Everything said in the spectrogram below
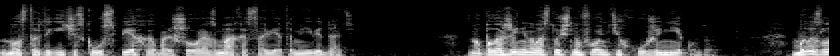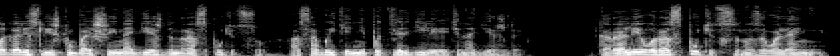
но стратегического успеха, большого размаха Советам не видать. Но положение на Восточном фронте хуже некуда. Мы возлагали слишком большие надежды на распутицу, а события не подтвердили эти надежды. «Королева распутица» называли они.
